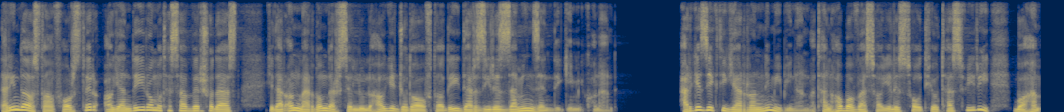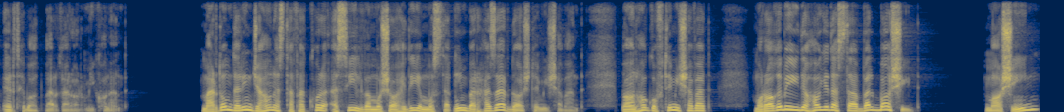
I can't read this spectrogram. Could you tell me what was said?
در این داستان فورستر آینده ای را متصور شده است که در آن مردم در سلولهای جدا افتاده در زیر زمین زندگی می کنند. هرگز یکدیگر را نمی بینند و تنها با وسایل صوتی و تصویری با هم ارتباط برقرار می کنند. مردم در این جهان از تفکر اصیل و مشاهده مستقیم بر حذر داشته می شوند. به آنها گفته می شود مراقب ایده های دست اول باشید. ماشین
